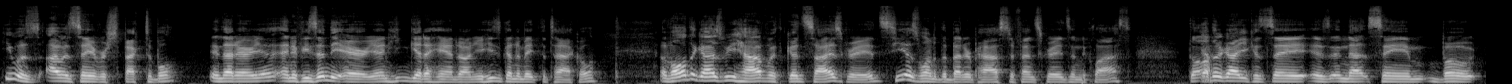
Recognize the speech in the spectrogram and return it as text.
he was, I would say, respectable in that area. And if he's in the area and he can get a hand on you, he's going to make the tackle. Of all the guys we have with good size grades, he has one of the better pass defense grades in the class. The other guy you could say is in that same boat.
